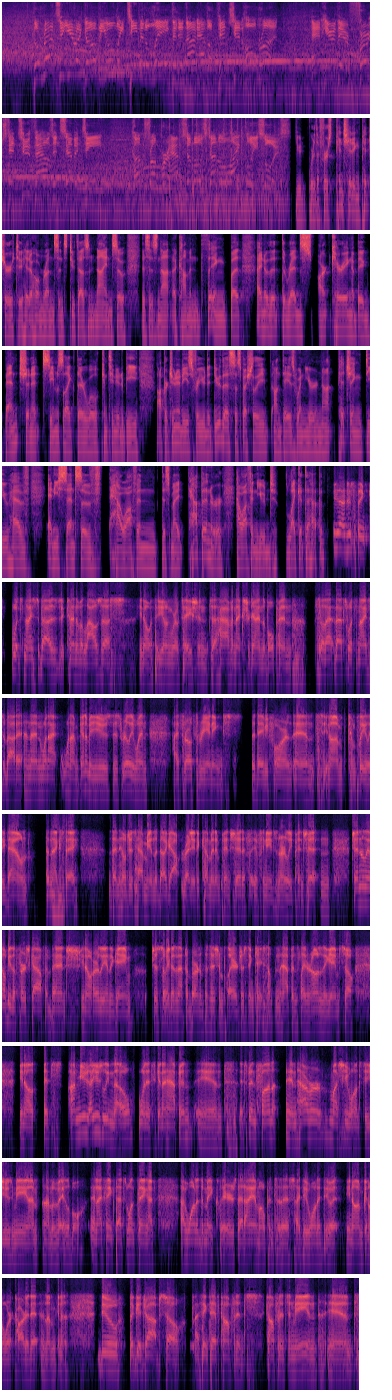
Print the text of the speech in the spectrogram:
The Reds a year ago, the only team in the league that did not have a pinch hit home run. And here they're first in 2017 comes from perhaps the most unlikely source. You were the first pinch hitting pitcher to hit a home run since 2009. So this is not a common thing. But I know that the Reds aren't carrying a big bench, and it seems like there will continue to be opportunities for you to do this, especially on days when you're not pitching. Do you have any sense of how often this might happen or how often you'd like it to happen? Yeah, I just think what's nice about it is it kind of allows us you know, with a young rotation to have an extra guy in the bullpen. So that that's what's nice about it. And then when I when I'm going to be used is really when I throw three innings the day before and, and you know I'm completely down the next mm-hmm. day. Then he'll just have me in the dugout, ready to come in and pinch hit if if he needs an early pinch hit. And generally, I'll be the first guy off the bench, you know, early in the game, just so he doesn't have to burn a position player, just in case something happens later on in the game. So you know, it's I'm I usually know when it's going to happen, and it's been fun. And however much he wants to use me, I'm I'm available. And I think that's one thing I've I wanted to make clear is that I am open to this. I do want to do it. You know, I'm going to work hard at it, and I'm going to do a good job. So I think they have confidence confidence in me, and and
